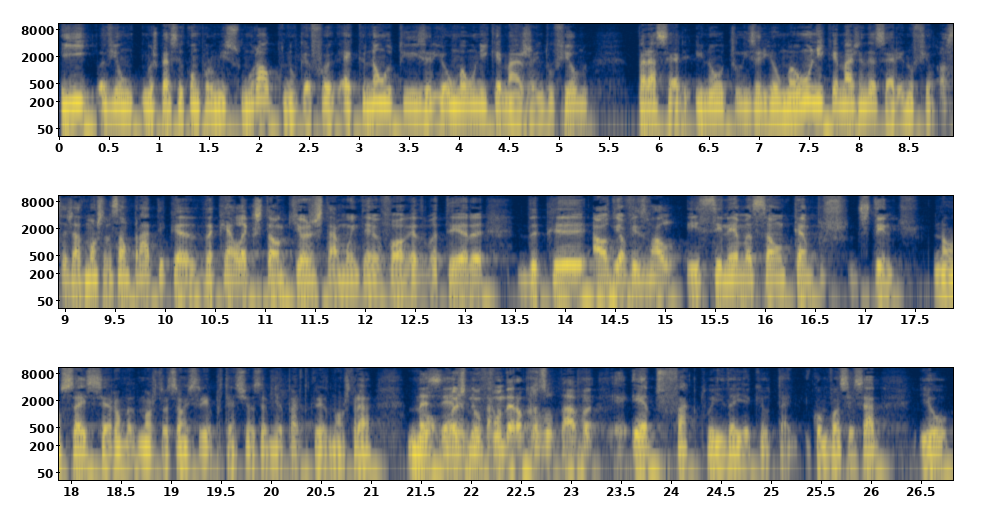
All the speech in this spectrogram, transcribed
e havia um, uma espécie de compromisso moral que nunca foi, é que não utilizaria uma única imagem do filme para a série e não utilizaria uma única imagem da série no filme. Ou seja, a demonstração prática daquela questão que hoje está muito em voga debater, de que audiovisual e cinema são campos distintos. Não sei se era uma demonstração, e seria pretencioso da minha parte querer demonstrar, mas, Bom, mas no fundo facto, era o que resultava. É, é, de facto a ideia que eu tenho. Como você sabe, eu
